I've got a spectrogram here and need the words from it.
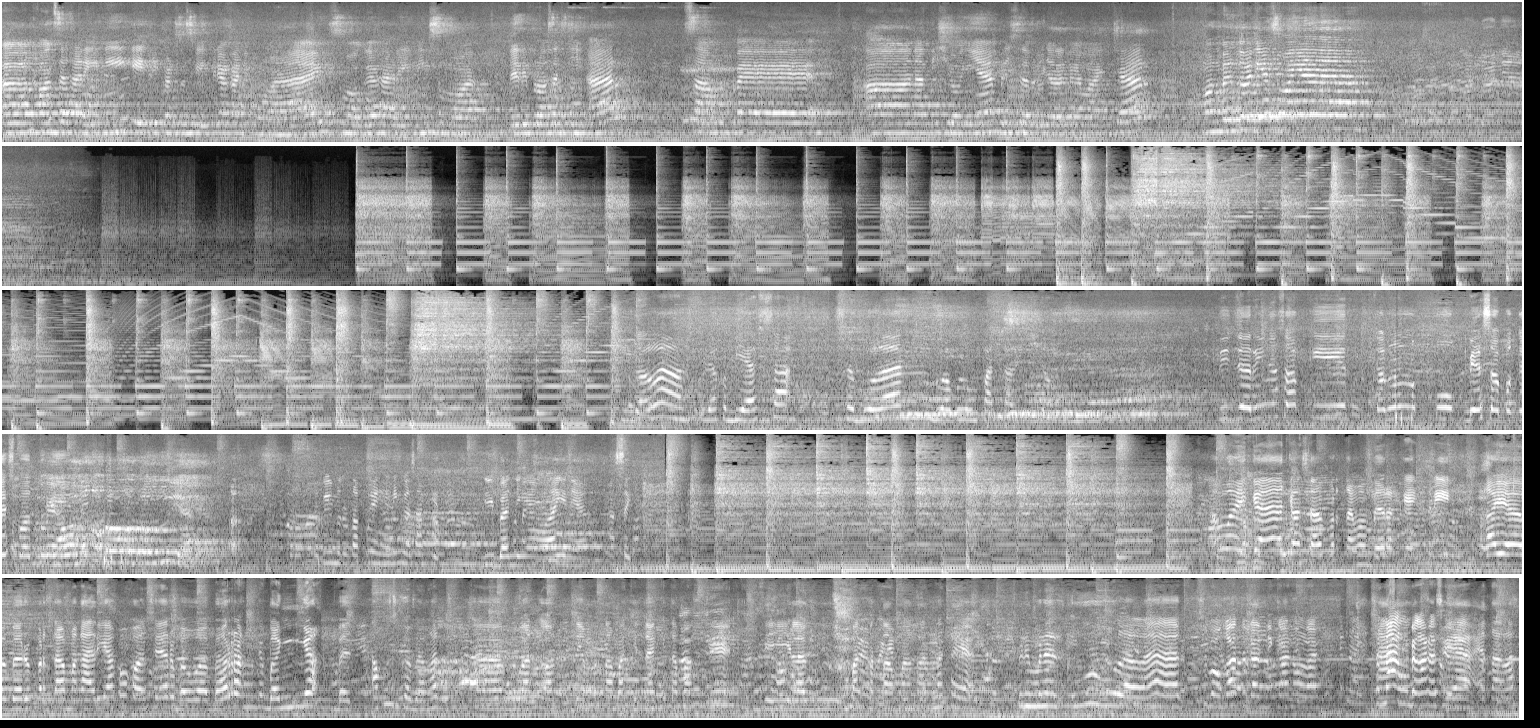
eh, konser hari ini K3 versus K3 akan dimulai. Semoga hari ini semua dari proses PR sampai eh, nanti show-nya bisa berjalan dengan lancar. Mohon bantuan kebiasa. Sebulan 24 kali show. Di jarinya sakit karena nekuk biasa pakai sepatu. Tapi menurut aku yang ini nggak sakit dibanding yang lain ya. Asik. My god, konser pertama bareng Katri Kayak baru pertama kali aku konser bawa barang tuh banyak banget Aku suka banget uh, buat outfit yang pertama kita kita pakai di lagu empat pertama karena kayak bener-bener uh lalat. Semoga tergantikan oleh senang dengan hasilnya. Ya, etalah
